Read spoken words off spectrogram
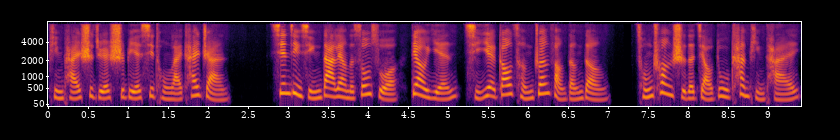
品牌视觉识别系统来开展，先进行大量的搜索、调研、企业高层专访等等，从创始的角度看品牌，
